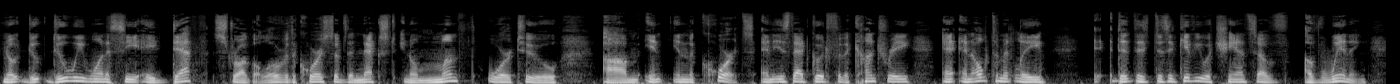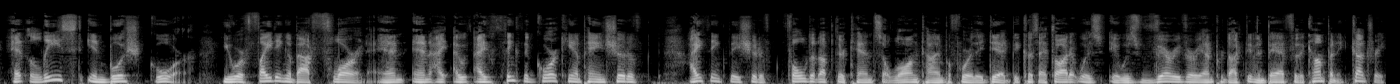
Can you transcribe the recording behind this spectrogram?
you know, do, do we want to see a death struggle over the course of the next, you know, month or two um, in, in the courts? And is that good for the country? and, and ultimately, does it give you a chance of, of winning? At least in Bush Gore, you were fighting about Florida, and and I, I, I think the Gore campaign should have. I think they should have folded up their tents a long time before they did because I thought it was it was very very unproductive and bad for the company country.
